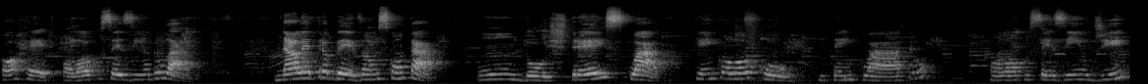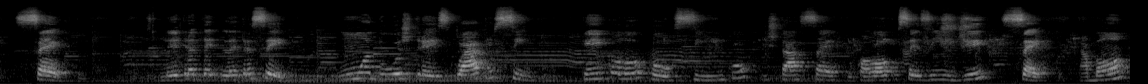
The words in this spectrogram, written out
correto. Coloca o Czinho do lado. Na letra B, vamos contar. Um, dois, três, quatro. Quem colocou que tem quatro, coloca o Czinho de certo. Letra, D, letra C. Uma, duas, três, quatro, cinco. Quem colocou cinco, está certo. Coloca o Czinho de certo, tá bom?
